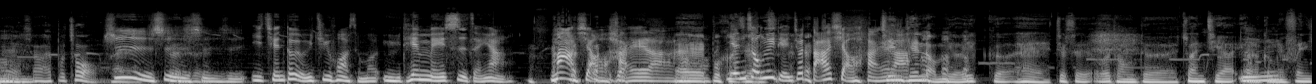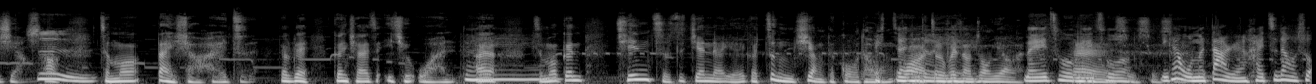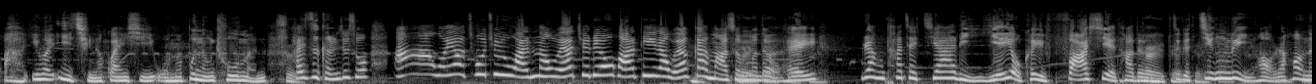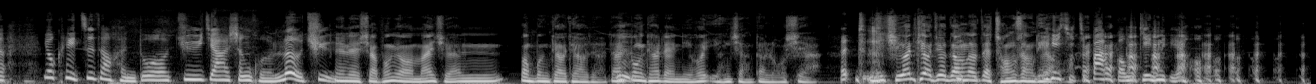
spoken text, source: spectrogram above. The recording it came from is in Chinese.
哎，说还不错。是是是是，以前都有一句话，什么雨天没事怎样 骂小孩啦，哎，不严重一点就打小孩。今天呢，我们有一个 哎，就是儿童的专家要跟我们分享，是怎么带小孩子。对不对？跟小孩子一起玩，还有怎么跟亲子之间呢？有一个正向的沟通，哇，这个非常重要啊！没错，没错。是是。你看，我们大人还知道说啊，因为疫情的关系，我们不能出门，孩子可能就说啊，我要出去玩了，我要去溜滑梯了，我要干嘛什么的，哎。让他在家里也有可以发泄他的这个精力哈，然后呢，又可以制造很多居家生活的乐趣。因为小朋友蛮喜欢蹦蹦跳跳的，但蹦跳的你会影响到楼下。你喜欢跳就让他在床上跳。一起去办公斤跳。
